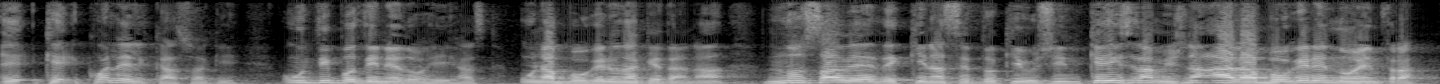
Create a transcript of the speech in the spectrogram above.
Eh, ¿Cuál es el caso aquí? Un tipo tiene dos hijas, una Bogeret y una Ketana. No sabe de quién aceptó Kiushin. ¿Qué dice la Mishnah? Ah, la Bogeret no entra.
